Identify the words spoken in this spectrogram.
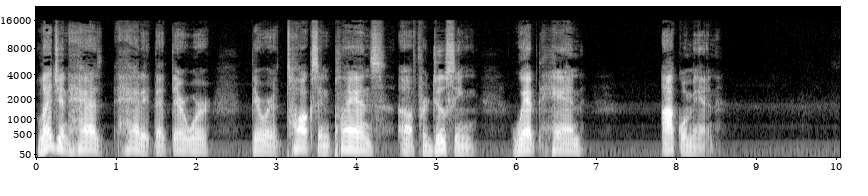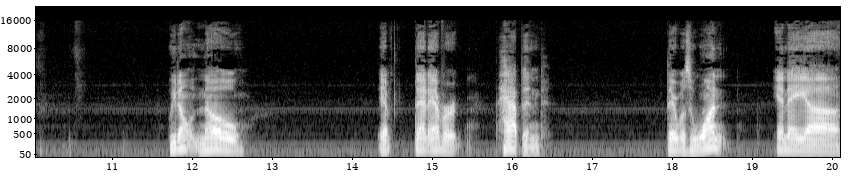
Legend has had it that there were there were talks and plans of producing webbed hand Aquaman. We don't know if that ever happened. There was one in a uh,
